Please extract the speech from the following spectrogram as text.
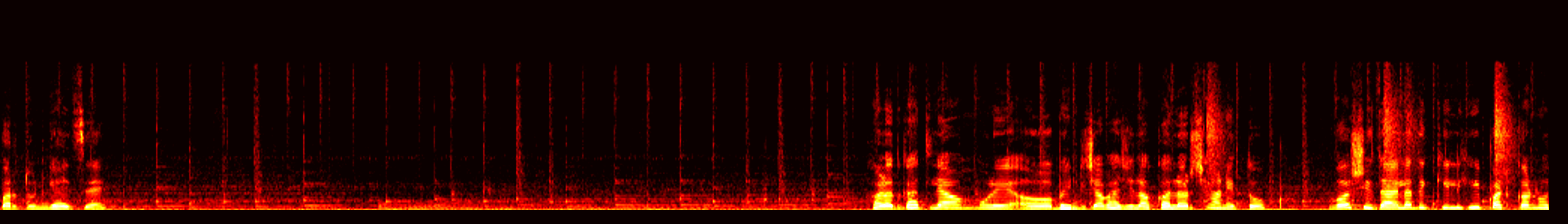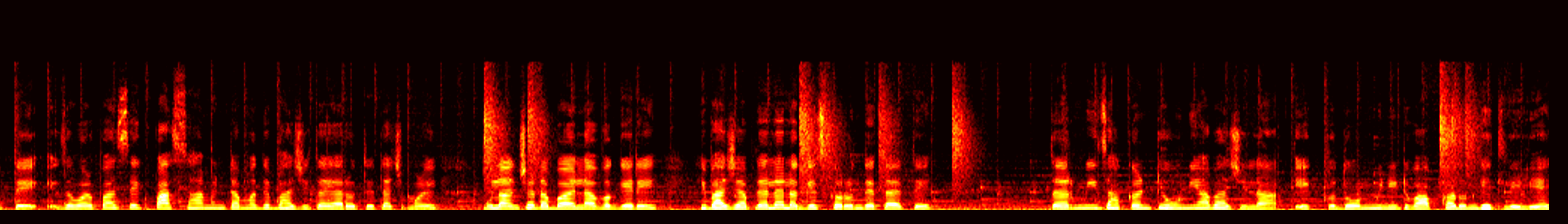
परतून घ्यायचं आहे हळद घातल्यामुळे भेंडीच्या भाजीला कलर छान येतो व शिजायला देखील ही पटकन होते. जवळपास एक पाच सहा मिनटामध्ये भाजी तयार होते. त्याच्यामुळे मुलांच्या डब्याला वगैरे ही भाजी आपल्याला लगेच करून देता येते. तर मी झाकण ठेवून या भाजीला एक दोन मिनिट वाफ काढून घेतलेली आहे.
